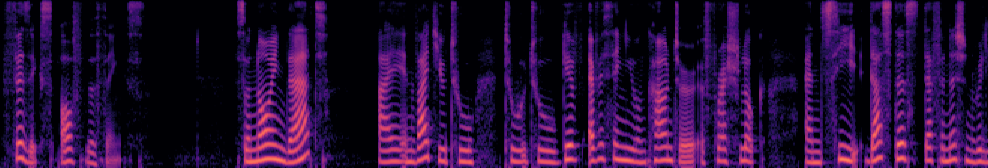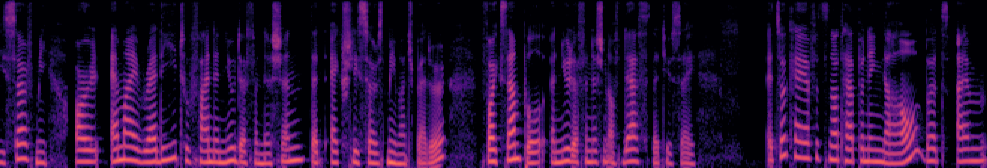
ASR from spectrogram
physics of the things. So knowing that, I invite you to to to give everything you encounter a fresh look and see does this definition really serve me or am I ready to find a new definition that actually serves me much better? For example, a new definition of death that you say, it's okay if it's not happening now, but I'm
